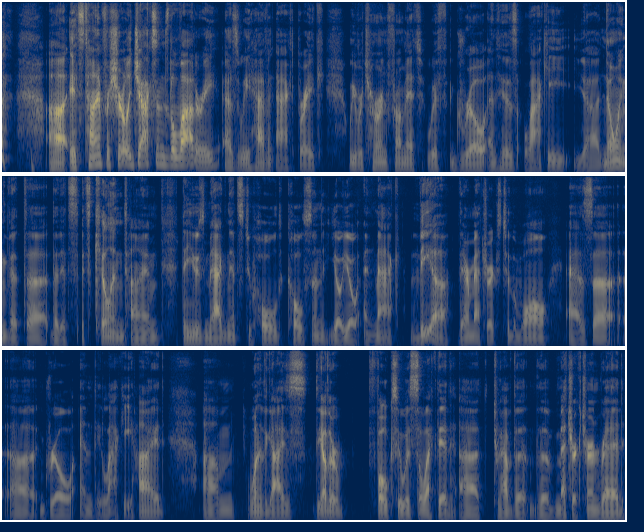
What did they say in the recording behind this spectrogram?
uh, it's time for Shirley Jackson's The Lottery as we have an act break. We return from it with Grill and his lackey, uh, knowing that uh, that it's it's killing time. They use magnets to hold Coulson, Yo-Yo, and Mac via their metrics to the wall as uh, uh, Grill and the lackey hide. Um, one of the guys, the other folks who was selected uh, to have the the metric turn red,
